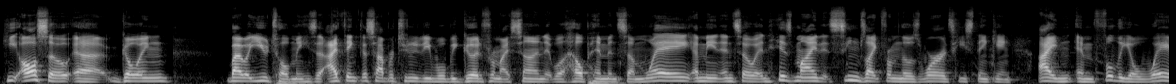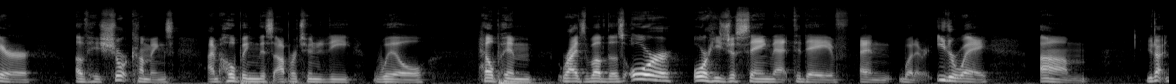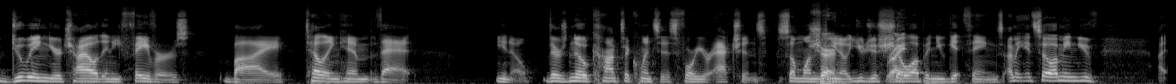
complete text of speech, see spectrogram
He also, uh, going by what you told me, he said, I think this opportunity will be good for my son. It will help him in some way. I mean, and so in his mind, it seems like from those words, he's thinking, I am fully aware of his shortcomings. I'm hoping this opportunity will help him rise above those or or he's just saying that to Dave and whatever. Either way, um you're not doing your child any favors by telling him that you know there's no consequences for your actions someone Sure. you know you just show Right. up and you get things i mean so i mean you've I,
